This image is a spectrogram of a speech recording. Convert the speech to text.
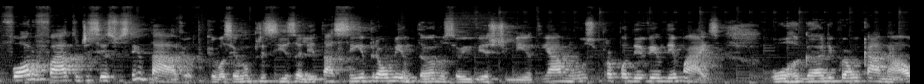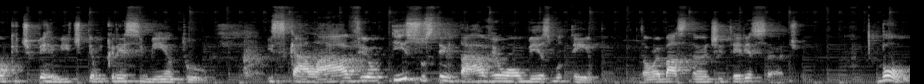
fora o fato de ser sustentável, porque você não precisa ali estar tá sempre aumentando o seu investimento em anúncio para poder vender mais. O orgânico é um canal que te permite ter um crescimento escalável e sustentável ao mesmo tempo. Então é bastante interessante. Bom,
